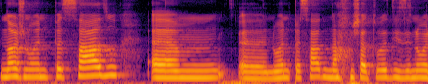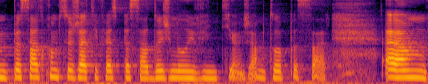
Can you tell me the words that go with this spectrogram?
Nós no ano passado, um, uh, ah, no ano passado, não, já estou a dizer no ano passado como se eu já tivesse passado 2021, já me estou a passar. Um,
